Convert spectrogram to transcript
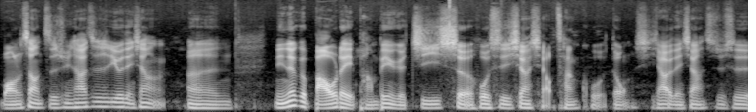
网络上资讯，它就是有点像，嗯，你那个堡垒旁边有个鸡舍或是一像小仓库的东西，它有点像就是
